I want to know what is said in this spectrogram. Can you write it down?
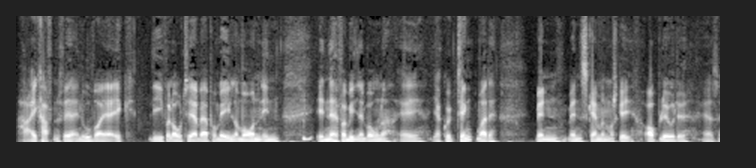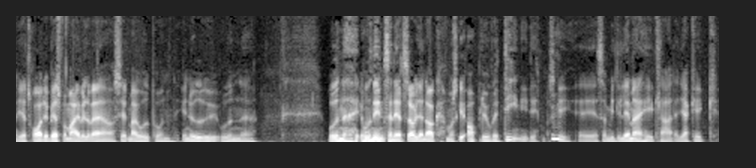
har ikke haft en ferie endnu, hvor jeg ikke lige få lov til at være på mail om morgenen, inden, inden familien vågner. Øh, jeg kunne ikke tænke mig det, men, men skal man måske opleve det? Altså, jeg tror, det bedste for mig ville være at sætte mig ud på en, en øde ø uden, uh, uden, uh, uden internet, så vil jeg nok måske opleve værdien i det. Måske. Mm. Uh, så mit dilemma er helt klart, at jeg, kan ikke,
